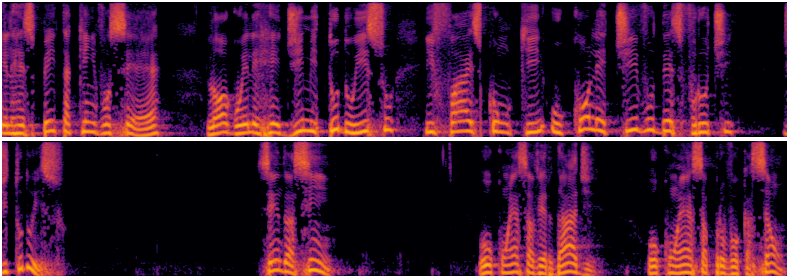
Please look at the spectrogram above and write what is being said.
ele respeita quem você é, logo, ele redime tudo isso e faz com que o coletivo desfrute de tudo isso. Sendo assim, ou com essa verdade, ou com essa provocação,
